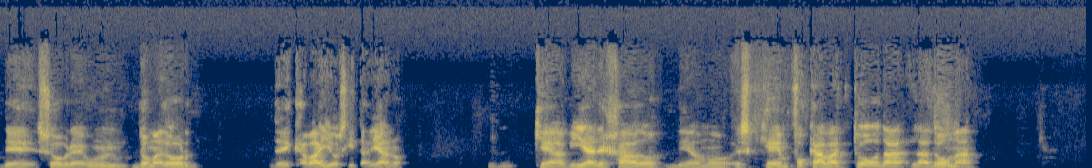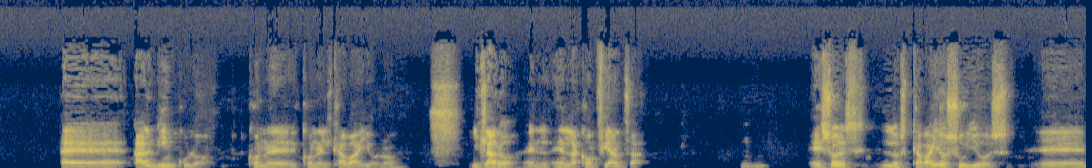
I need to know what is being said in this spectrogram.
de, sobre un domador de caballos italiano uh -huh. que había dejado, digamos, es que enfocaba toda la doma eh, al vínculo con el, con el, caballo, ¿no? Y claro, en, en la confianza. Uh -huh. Eso es, los caballos suyos eh,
